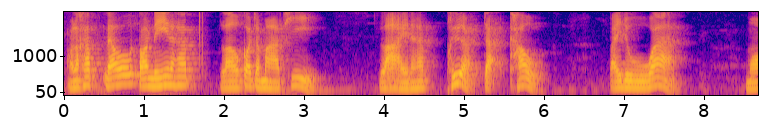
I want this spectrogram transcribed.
เอาละครับ แล้วตอนนี้นะครับ เราก็จะมาที่ไลน์นะครับ เพื่อจะเข้า ไปดูว่า หมอ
